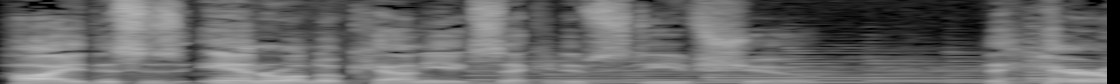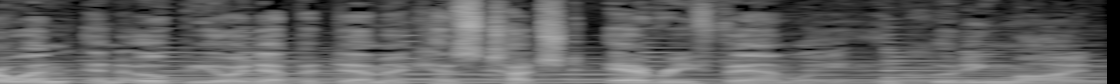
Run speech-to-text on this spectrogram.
Hi, this is Anne Arundel County Executive Steve Schuh. The heroin and opioid epidemic has touched every family, including mine.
